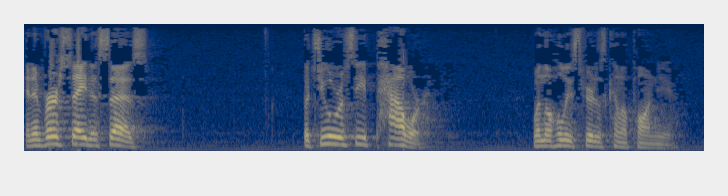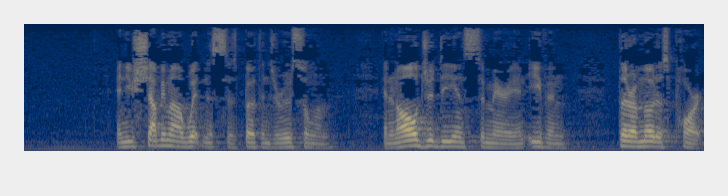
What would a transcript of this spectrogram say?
And in verse 8 it says, But you will receive power when the Holy Spirit has come upon you. And you shall be my witnesses both in Jerusalem and in all Judea and Samaria and even the remotest part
